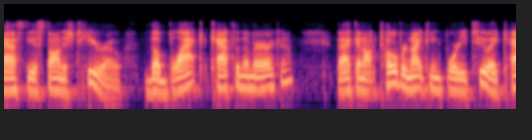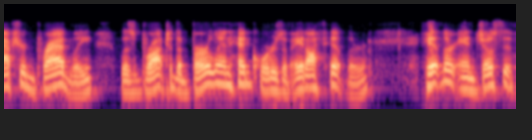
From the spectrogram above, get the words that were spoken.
asked the astonished hero, the black Captain America? Back in October 1942, a captured Bradley was brought to the Berlin headquarters of Adolf Hitler. Hitler and Joseph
